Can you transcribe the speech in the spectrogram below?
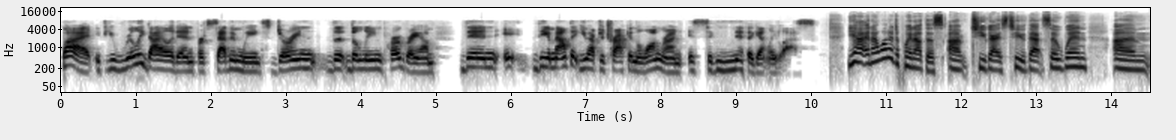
But if you really dial it in for seven weeks during the, the lean program, then it, the amount that you have to track in the long run is significantly less. Yeah, and I wanted to point out this um, to you guys too. That so when um,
